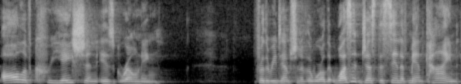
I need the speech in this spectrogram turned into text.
all of creation is groaning for the redemption of the world. It wasn't just the sin of mankind,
